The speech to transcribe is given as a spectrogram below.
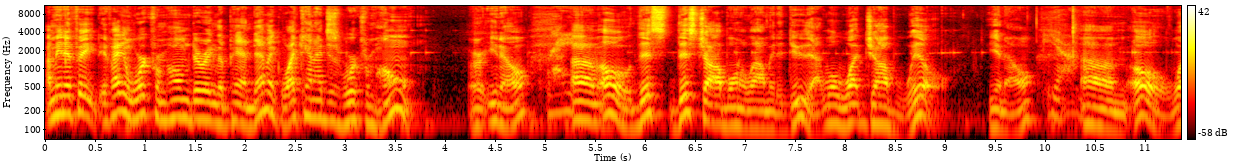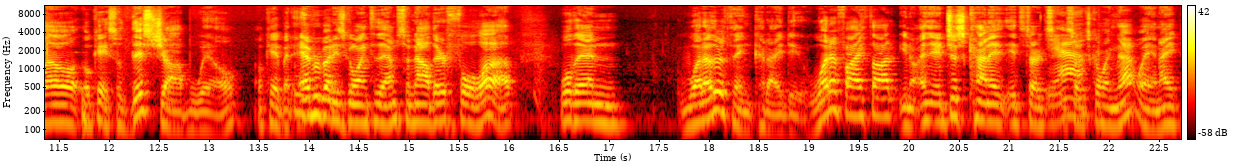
I mean, if I if I can work from home during the pandemic, why can't I just work from home? Or you know, Right. um, oh, this this job won't allow me to do that. Well, what job will? You know. Yeah. Um, oh well, okay, so this job will okay, Mm-hmm. but everybody's going to them, so now they're full up. Well, then what other thing could I do? What if I thought, you know, and it just kind of it starts it Yeah. starts going that way, and I,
